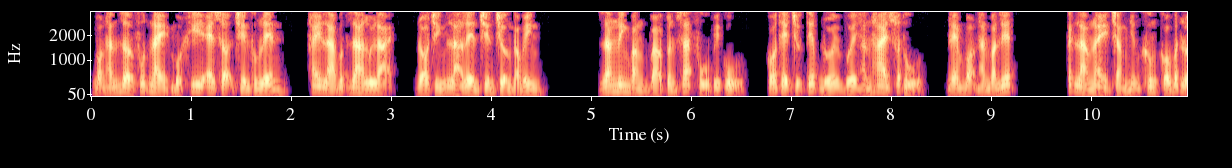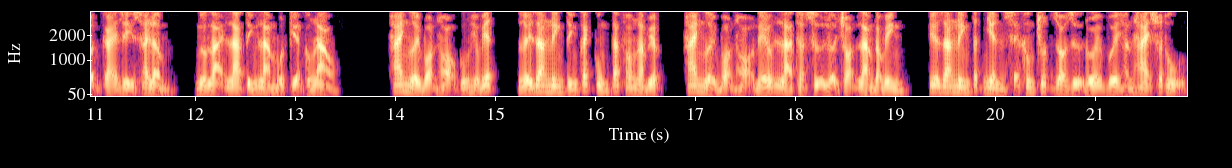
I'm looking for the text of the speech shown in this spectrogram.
Bọn hắn giờ phút này một khi e sợ chiến không lên, hay là bước ra lui lại, đó chính là lên chiến trường đạo binh. Giang linh bằng vào tuần sát phủ quy củ, có thể trực tiếp đối với hắn hai xuất thủ, đem bọn hắn bắn giết. Cách làm này chẳng những không có bất luận cái gì sai lầm, ngược lại là tính làm một kiện công lao. Hai người bọn họ cũng hiểu biết, lấy giang linh tính cách cùng tác phong làm việc, hai người bọn họ nếu là thật sự lựa chọn làm đạo binh, kia giang linh tất nhiên sẽ không chút do dự đối với hắn hai xuất thủ.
